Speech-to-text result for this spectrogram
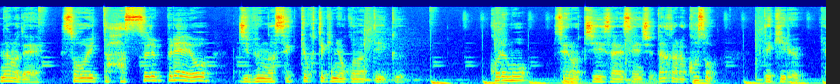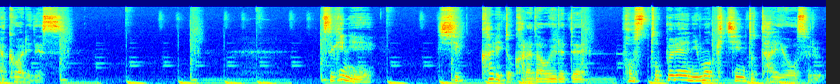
なのでそういったハッスルプレーを自分が積極的に行っていく。これも背の小さい選手だからこそできる役割です。次にしっかりと体を入れてポストプレーにもきちんと対応する。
